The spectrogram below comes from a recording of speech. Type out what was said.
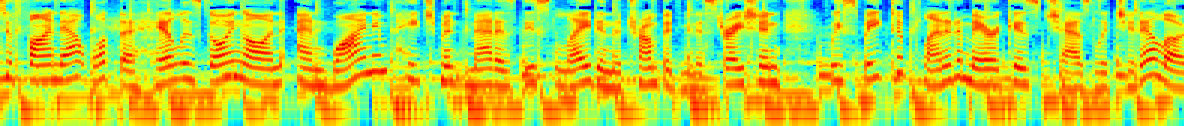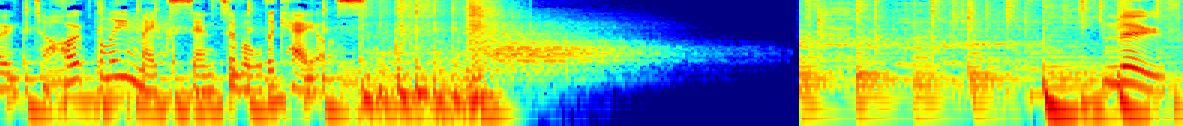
To find out what the hell is going on and why an impeachment matters this late in the Trump administration, we speak to Planet America's Chas Licciardello to hopefully make sense of all the chaos. Move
